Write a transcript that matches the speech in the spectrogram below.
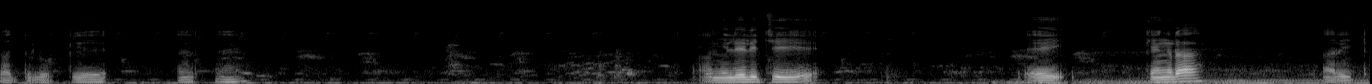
কাদ্দু লোককে আহ, আহ। আমি নিয়ে নিচ্ছি এই ক্যাংরা আর এইটা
